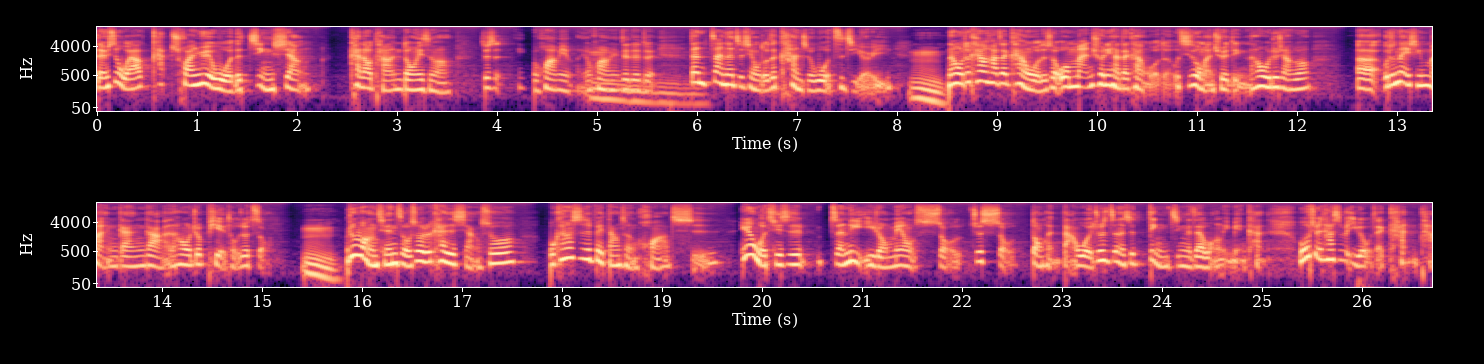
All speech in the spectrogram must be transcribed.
等于是我要看穿越我的镜像看到他，你懂我意思吗？就是有画面嘛，有画面，对对对。但在那之前，我都在看着我自己而已。嗯。然后我就看到他在看我的时候，我蛮确定他在看我的。我其实我蛮确定。然后我就想说，呃，我就内心蛮尴尬，然后我就撇头就走。嗯。我就往前走的时候，我就开始想说。我刚刚是不是被当成花痴？因为我其实整理仪容没有手，就手动很大，我就是真的是定睛的在往里面看。我会觉得他是不是以为我在看他？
